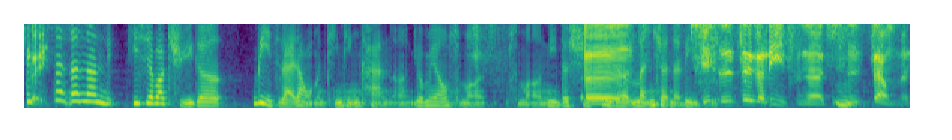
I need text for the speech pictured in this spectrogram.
对，那那那你一些要不要举一个？例子来让我们听听看呢？有没有什么什么你的实际的门诊的例子？其实这个例子呢，其实在我们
